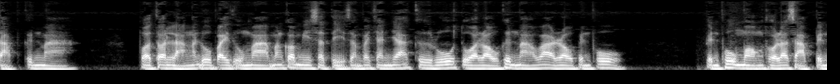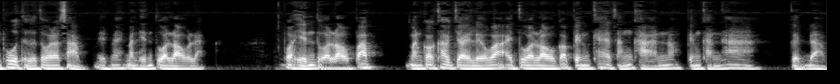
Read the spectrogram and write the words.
ศัพท์ขึ้นมา พอตอนหลังดูไปดูมา มันก็มีสติสัมปชัญญะคือรู้ตัวเราขึ้นมาว่าเราเป็นผู้ เป็นผู้มองโทรศัพท์ เป็นผู้ถือโทรศัพท์เห็นไหมมันเห็นตัวเราแล้วพอเห็นตัวเราปั๊บมันก็เข้าใจเลยว่า ไอ้ตัวเราก็เป็นแค่สังขารเนาะเป็นขันธ์ห้าเกิดดับ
